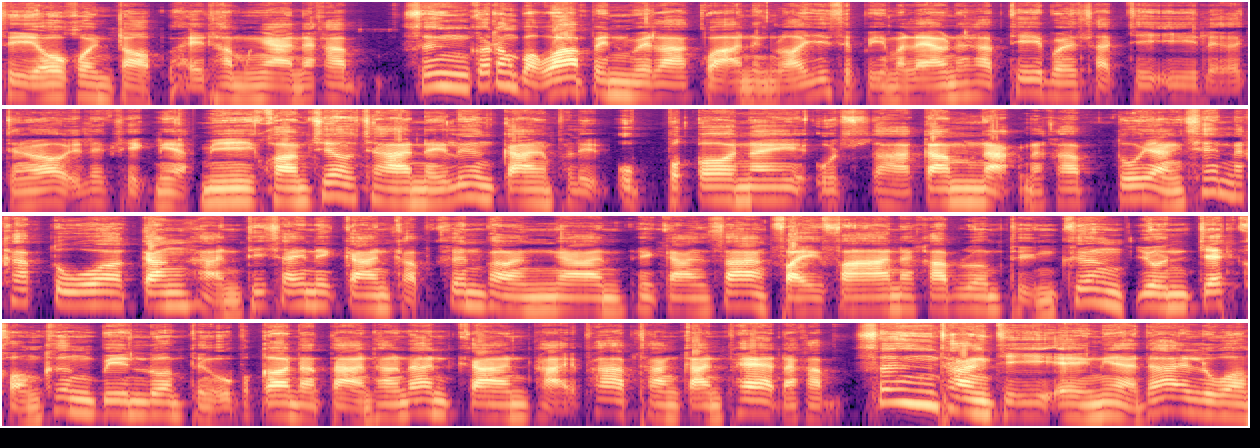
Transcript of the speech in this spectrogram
CEO คนต่อไปทำงานนะครับ ซึ่งก็ต้องบอกว่าเป็นเวลากว่า 120 ปีมาแล้วนะครับ ที่บริษัท GE หรือ General Electric เนี่ยมีความเชี่ยวชาญในเรื่องการผลิตอุปกรณ์ในอุตสาหกรรมหนักนะครับ ตัวอย่างเช่นนะครับ ตัวกังหันที่ใช้ในการขับเคลื่อนพลังงานในการสร้างไฟฟ้านะครับ รวมถึงเครื่องยนต์เจ็ตของเครื่องบินรวมถึงอุปกรณ์ต่างๆ ทางด้านการถ่ายภาพทางการแพทย์นะครับ ซึ่งทาง GE เองเนี่ยได้รวม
